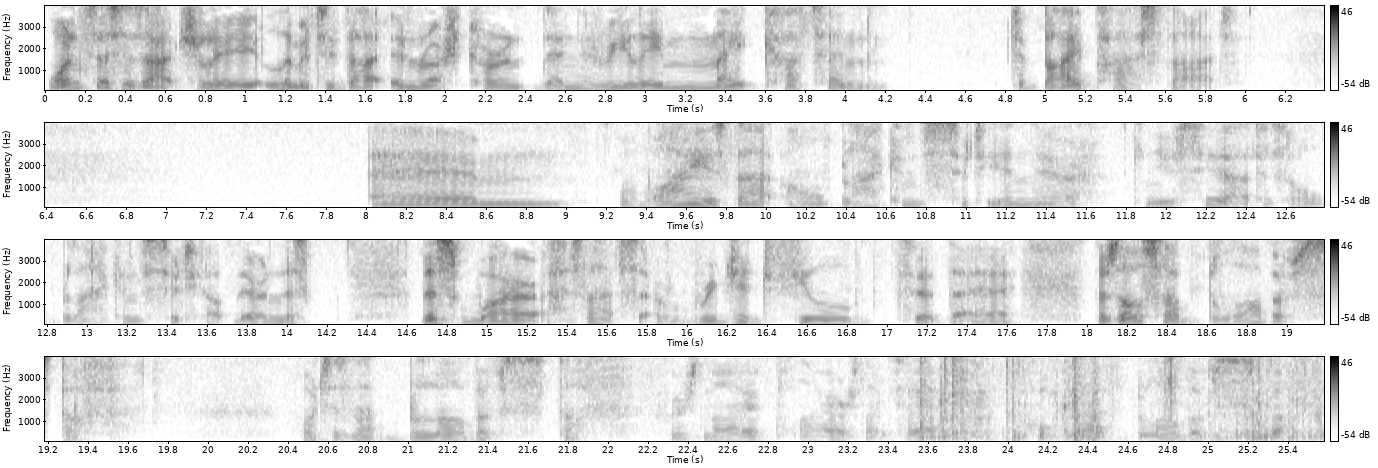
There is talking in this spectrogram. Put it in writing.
once this has actually limited that inrush current, then the relay might cut in to bypass that. Um, why is that all black and sooty in there? Can you see that? It's all black and sooty up there. And this this wire has that sort of rigid feel to it. That, uh, there's also a blob of stuff. What is that blob of stuff? Where's my pliers? Let's uh, poke that blob of stuff.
